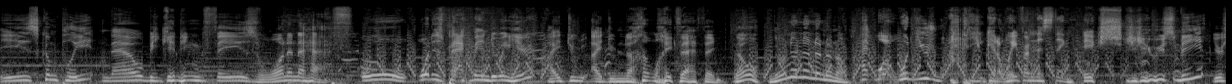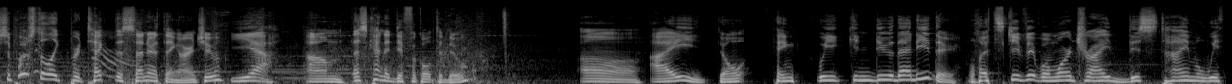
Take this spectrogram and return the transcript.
is complete. Now beginning phase one and a half. Oh, what is Pac-Man doing here? I do, I do not like that thing. No, no, no, no, no, no, no. What, would you, how do you get away from this thing? Excuse me? You're supposed to like protect the center thing, aren't you? Yeah. Um, that's kind of difficult to do. Uh, I don't think we can do that either. Let's give it one more try, this time with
